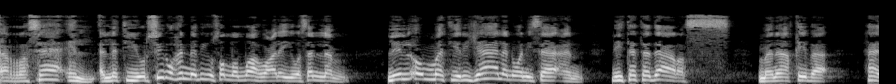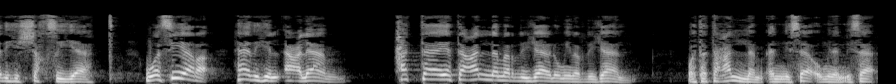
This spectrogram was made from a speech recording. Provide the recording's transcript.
الرسائل التي يرسلها النبي صلى الله عليه وسلم للأمة رجالا ونساء لتتدارس مناقب هذه الشخصيات وسير هذه الأعلام حتى يتعلم الرجال من الرجال وتتعلم النساء من النساء.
